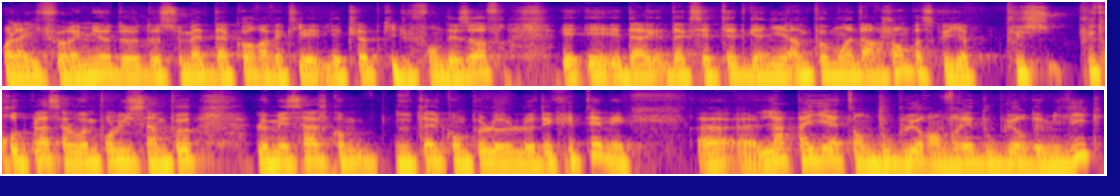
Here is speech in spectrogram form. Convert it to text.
voilà, il ferait mieux de, de se mettre d'accord avec les, les clubs qui lui font des offres et, et, et d'a- d'accepter de gagner un peu moins d'argent parce qu'il y a plus plus trop de place à l'OM pour lui. C'est un peu le message comme de tel qu'on peut le, le décrypter, mais euh, la paillette en doublure, en vraie doublure de Milik,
